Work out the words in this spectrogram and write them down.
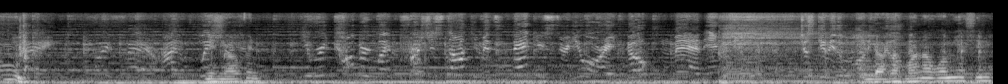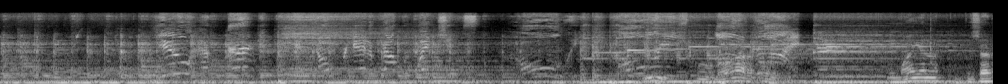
hmm Very fair. I nih wish Melvin Darah mana uangnya sih? You have earned it. And don't forget about the wenches. Holy, holy. Ih, 10 dolar. Lumayan lah, besar.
